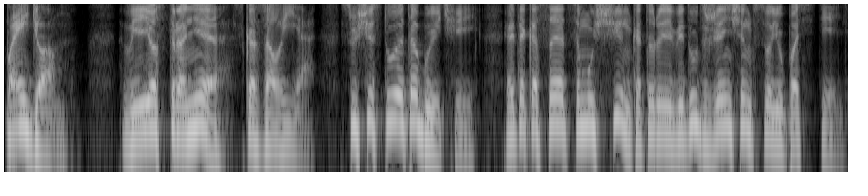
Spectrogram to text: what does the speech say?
«Пойдем». «В ее стране», – сказал я, – «существует обычай. Это касается мужчин, которые ведут женщин в свою постель».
